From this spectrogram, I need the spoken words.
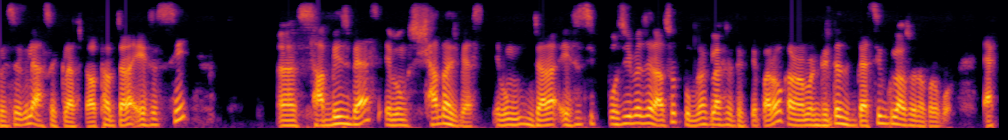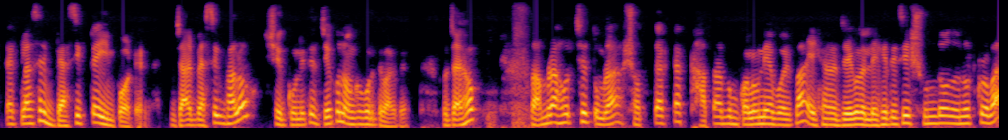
বেসিক্যালি আছে ক্লাসটা অর্থাৎ যারা এসএসসি ছাব্বিশ ব্যাচ এবং সাতাশ ব্যাচ। এবং যারা এসএসসি পঁচিশ ব্যাচের আছো, তোমরা ক্লাসে দেখতে পারো, কারণ আমরা ডিটেলস বেসিকগুলো আলোচনা করব। একটা ক্লাসের বেসিকটাই ইম্পর্টেন্ট যার বেসিক ভালো, সে গণিতে যে কোনো অঙ্ক করতে পারবে। তো যাই হোক, তো আমরা হচ্ছে তোমরা সত্য একটা খাতা এবং কলম নিয়ে বসবা এখানে যেগুলো লিখে দিয়েছি, সুন্দর নোট করবা।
